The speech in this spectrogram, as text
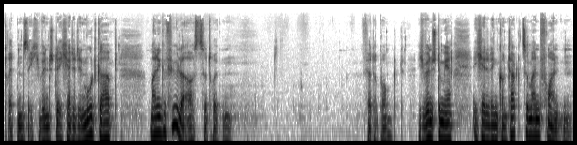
Drittens, ich wünschte, ich hätte den Mut gehabt, meine Gefühle auszudrücken. Vierter Punkt. Ich wünschte mir, ich hätte den Kontakt zu meinen Freunden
